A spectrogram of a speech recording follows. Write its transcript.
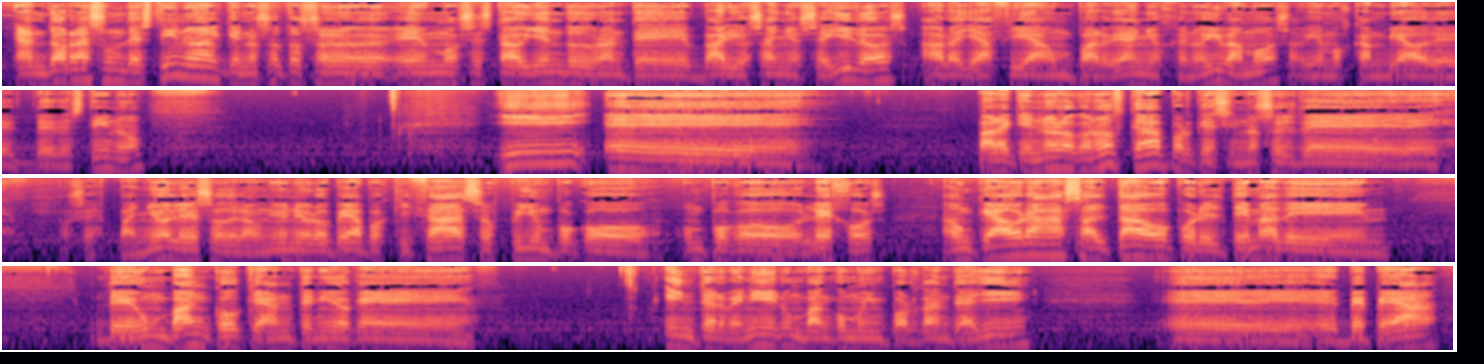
Andorra es un destino al que nosotros eh, hemos estado yendo durante varios años seguidos. Ahora ya hacía un par de años que no íbamos, habíamos cambiado de, destino. Y eh, para quien no lo conozca, porque si no sois de pues, españoles o de la Unión Europea, pues quizás os pillo un poco, un poco lejos aunque ahora ha saltado por el tema de, de un banco que han tenido que intervenir, un banco muy importante allí, eh, el BPA,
